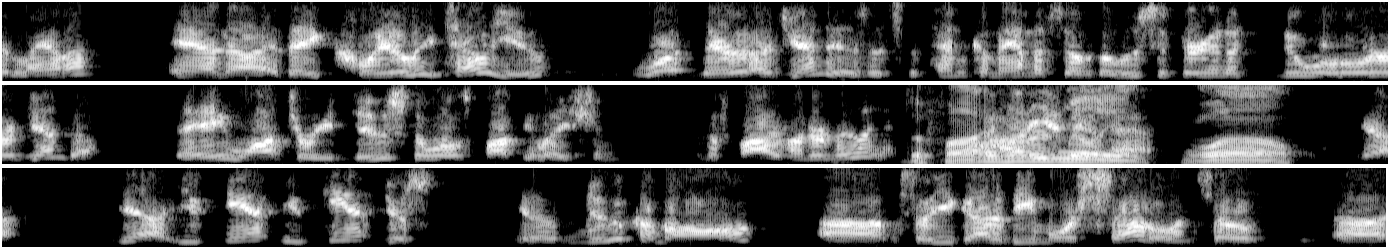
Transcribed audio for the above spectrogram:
Atlanta, and uh, they clearly tell you what their agenda is. It's the Ten Commandments of the Luciferian New World Order agenda. They want to reduce the world's population to 500 million. To 500 million. Wow. Yeah, yeah. You can't you can't just you know nuke them all uh, so you got to be more subtle. And so uh,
